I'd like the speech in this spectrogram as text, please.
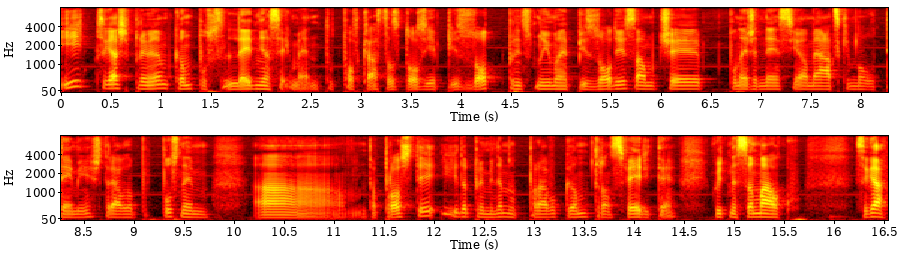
И сега ще преминем към последния сегмент от подкаста за този епизод. Принципно има епизоди, само че понеже днес имаме адски много теми, ще трябва да пропуснем а, въпросите и да преминем направо към трансферите, които не са малко. Сега,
